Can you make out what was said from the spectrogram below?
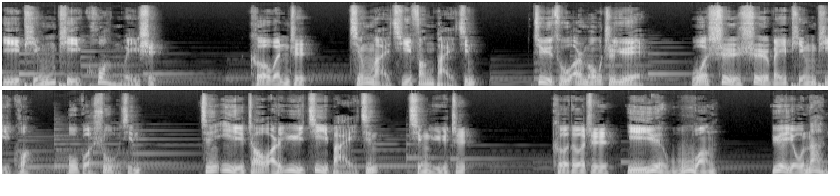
以平辟旷为事。客闻之，请买其方百金，具足而谋之曰：“我世事为平辟旷，不过数金，今一朝而欲计百金，请与之。”客得之，以悦吴王。越有难，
